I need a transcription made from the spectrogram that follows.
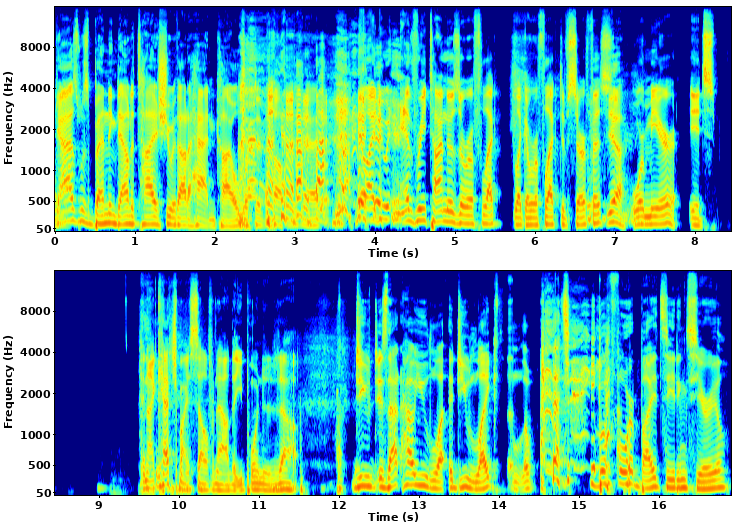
Gaz was bending down to tie his shoe without a hat, and Kyle looked at the top of his head. no, I do it every time there's a reflect, like a reflective surface, Yeah. or mirror. It's, and I catch myself now that you pointed it out. Do you? Is that how you like? Do you like? That's- Before bites eating cereal.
